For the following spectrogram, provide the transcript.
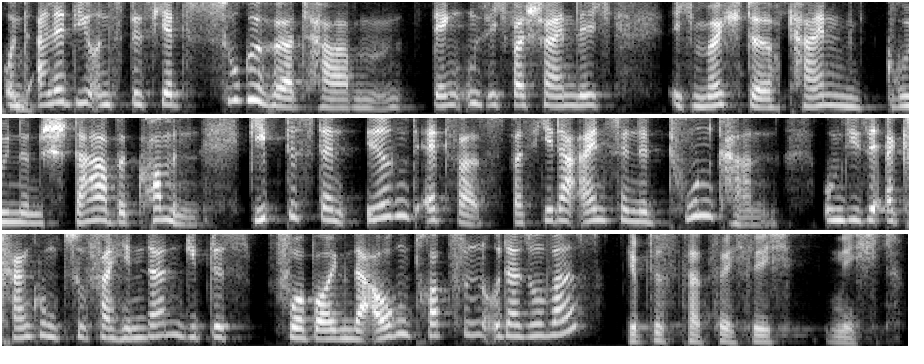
Und alle, die uns bis jetzt zugehört haben, denken sich wahrscheinlich, ich möchte keinen grünen Star bekommen. Gibt es denn irgendetwas, was jeder Einzelne tun kann, um diese Erkrankung zu verhindern? Gibt es vorbeugende Augentropfen oder sowas? Gibt es tatsächlich nicht.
